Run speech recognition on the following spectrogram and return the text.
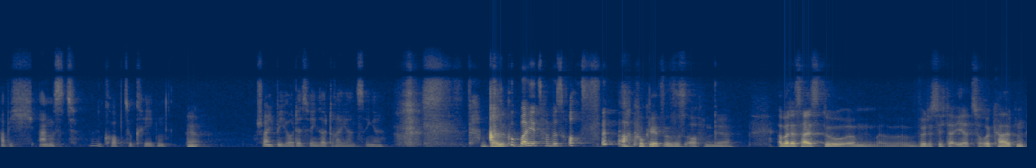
habe ich Angst, einen Korb zu kriegen. Ja. Wahrscheinlich bin ich auch deswegen seit drei Jahren Single. Weil, Ach, guck mal, jetzt haben wir es raus. ach, guck, jetzt ist es offen, ja. Aber das heißt, du ähm, würdest dich da eher zurückhalten.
